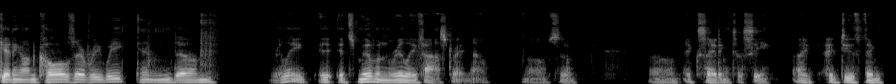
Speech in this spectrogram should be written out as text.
getting on calls every week. And um, really, it, it's moving really fast right now. Uh, so uh, exciting to see. I, I do think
